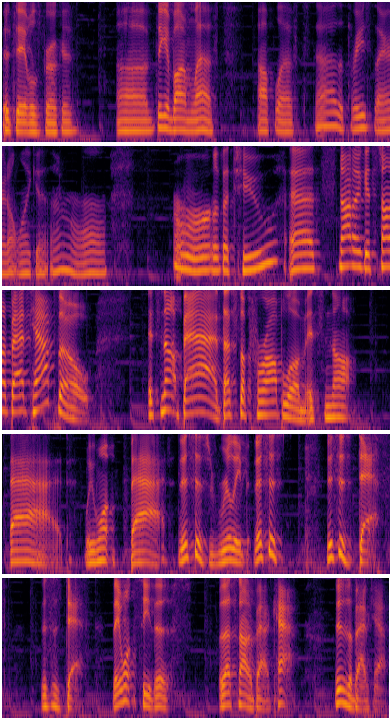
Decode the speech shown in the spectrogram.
the table's broken. Uh, I'm thinking bottom left, top left. Ah, the three's there. I don't like it. The two. Uh, it's not a. It's not a bad cap though. It's not bad. That's the problem. It's not bad. We want bad. This is really. This is. This is death. This is death. They won't see this, but that's not a bad cap. This is a bad cap.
